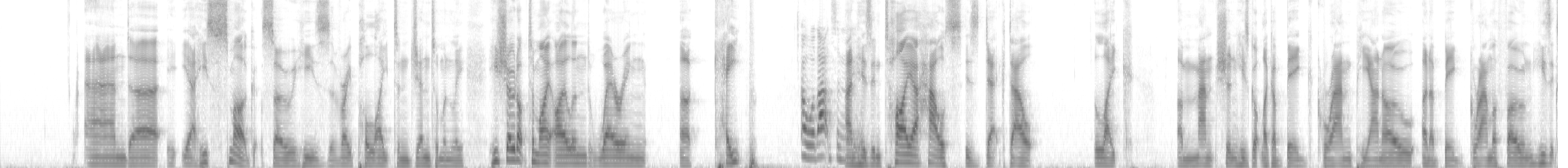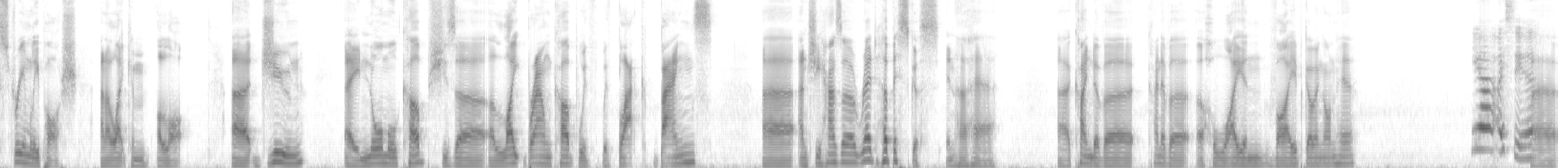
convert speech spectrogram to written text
And uh, yeah, he's smug, so he's very polite and gentlemanly. He showed up to my island wearing a cape oh well, that's a move. and his entire house is decked out like a mansion. He's got like a big grand piano and a big gramophone. He's extremely posh, and I like him a lot. Uh, June, a normal cub. She's a, a light brown cub with with black bangs, uh, and she has a red hibiscus in her hair. Uh, kind of a kind of a, a Hawaiian vibe going on here. Yeah, I see it. Uh,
